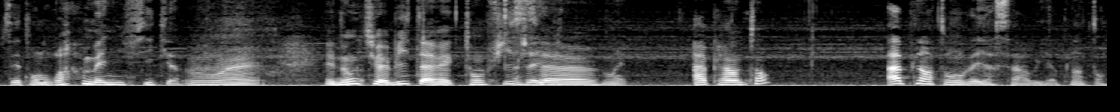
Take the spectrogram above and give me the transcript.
cet endroit magnifique. Ouais. Et donc tu habites avec ton fils ouais. à plein temps? À plein temps, on va dire ça, oui, à plein temps.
